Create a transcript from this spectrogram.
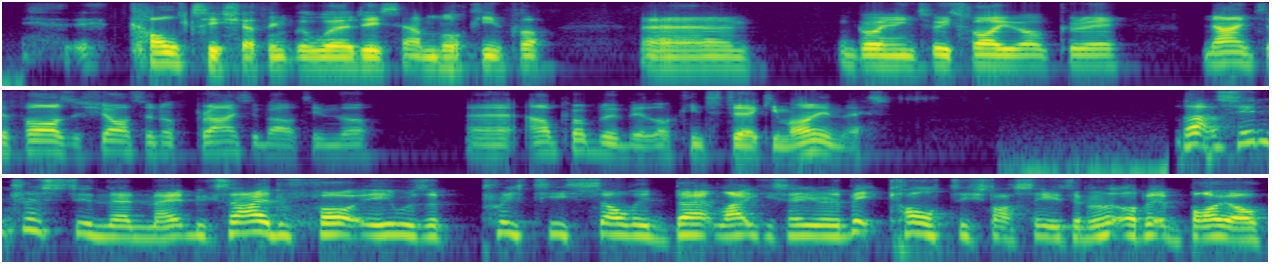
cultish. I think the word is I'm looking for. Um, going into his four-year-old career, nine to four is a short enough price about him though. Uh, I'll probably be looking to take him on in this. That's interesting then, mate, because I'd have thought he was a pretty solid bet. Like you said, he was a bit cultish last season, a little bit of boyo,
